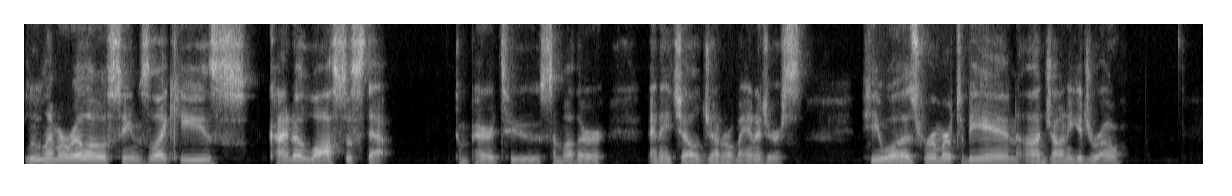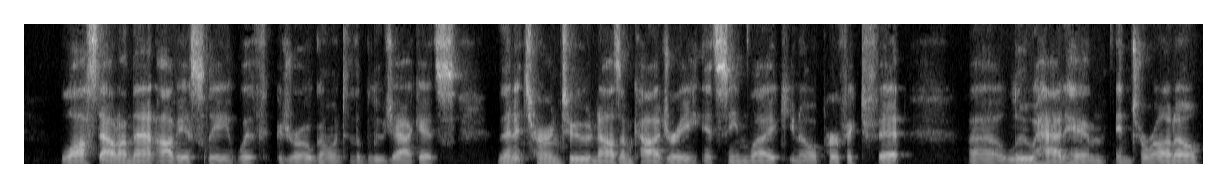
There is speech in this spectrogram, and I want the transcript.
Lou Lamoriello seems like he's kind of lost a step compared to some other NHL general managers. He was rumored to be in on Johnny Gaudreau. Lost out on that, obviously, with Gaudreau going to the Blue Jackets. Then it turned to Nazem Kadri. It seemed like, you know, a perfect fit. Uh, Lou had him in Toronto.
